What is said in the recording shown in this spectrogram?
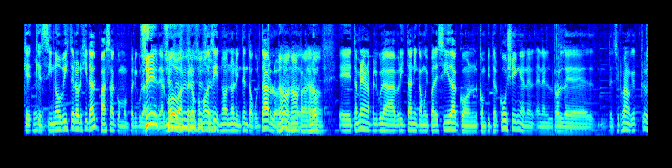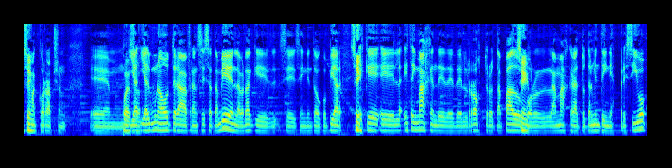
Que, que si no viste el original pasa como película Sí, de, de Almodóvar, sí, sí, pero como decís, no, no lo intenta ocultarlo. No, lo- no, lo para nada. Eh, también hay una película británica muy parecida con, con Peter Cushing en el, en el rol de, del cirujano, que creo que se llama Corruption. Eh, Puede y, a- ser. y alguna otra francesa también, la verdad que se, se ha intentado copiar. Sí. Es que eh, la- esta imagen de- de- del rostro tapado Sí. por la máscara totalmente inexpresivo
